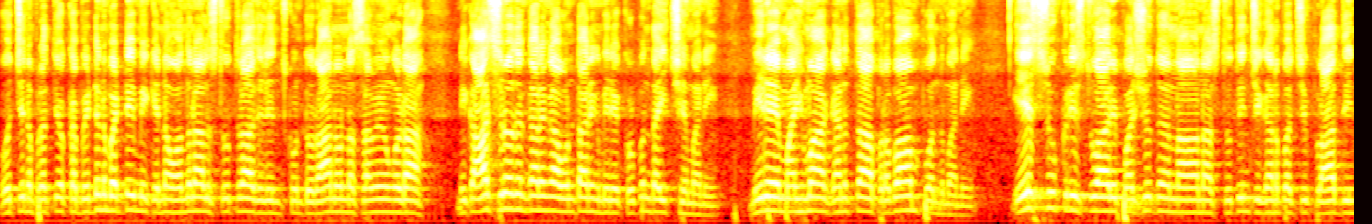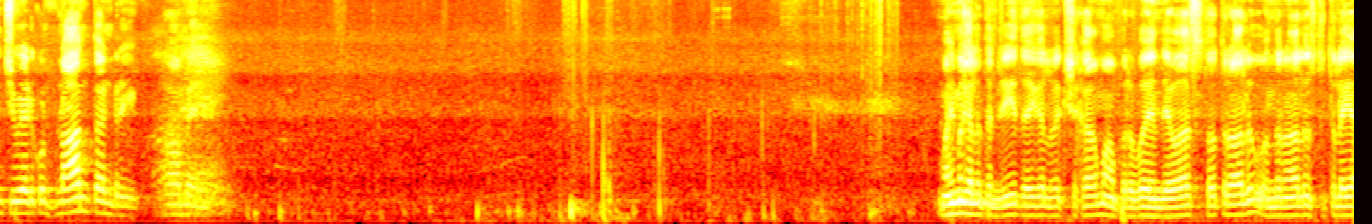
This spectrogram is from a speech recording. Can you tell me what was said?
వచ్చిన ప్రతి ఒక్క బిడ్డను బట్టి మీకు ఎన్నో వందనాలు స్తోత్రాలు చెల్లించుకుంటూ రానున్న సమయం కూడా నీకు ఆశీర్వాదకరంగా ఉండటానికి మీరే కృపను దయచేయమని మీరే మహిమ ఘనత ప్రభావం పొందమని యేసుక్రీస్తు వారి పరిశుద్ధ నాన్న స్థుతించి గణపరిచి ప్రార్థించి వేడుకుంటున్నాను తండ్రి. ఆమె మహిమగల తండ్రి దయగల రక్షక మా ప్రభు దేవా స్తోత్రాలు వందనాలు స్థుతులయ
